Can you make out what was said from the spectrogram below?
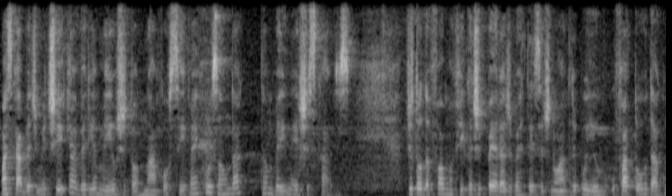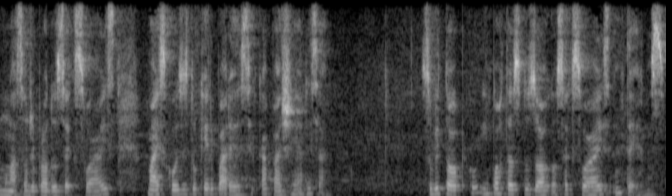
Mas cabe admitir que haveria meios de tornar possível a inclusão da, também nestes casos. De toda forma, fica de pé a advertência de não atribuir o fator da acumulação de produtos sexuais mais coisas do que ele parece capaz de realizar. Subtópico: Importância dos órgãos sexuais internos.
